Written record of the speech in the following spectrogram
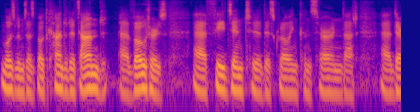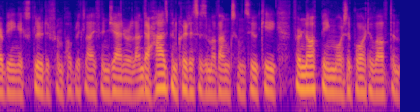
Muslims as both candidates and uh, voters uh, feeds into this growing concern that uh, they're being excluded from public life in general. And there has been criticism of Aung San Suu Kyi for not being more supportive of them,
